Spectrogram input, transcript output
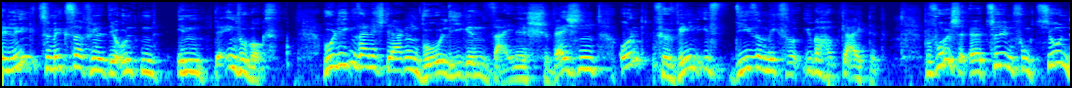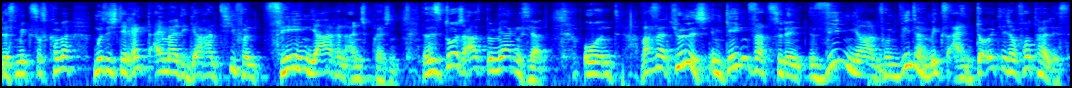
Den Link zum Mixer findet ihr unten in der Infobox. Wo liegen seine Stärken, wo liegen seine Schwächen und für wen ist dieser Mixer überhaupt geeignet? Bevor ich äh, zu den Funktionen des Mixers komme, muss ich direkt einmal die Garantie von 10 Jahren ansprechen. Das ist durchaus bemerkenswert und was natürlich im Gegensatz zu den 7 Jahren vom Vitamix ein deutlicher Vorteil ist.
